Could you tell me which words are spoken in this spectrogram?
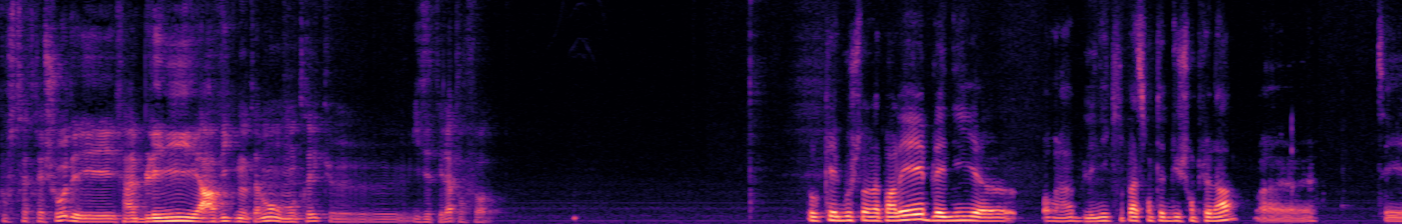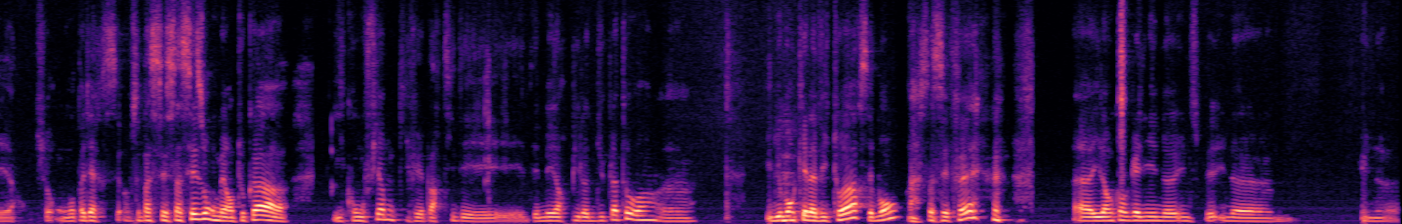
course très très chaude. Et enfin, Blenny et Harvick notamment ont montré qu'ils étaient là pour Ford. Ok, le bouche en a parlé. Blenny, voilà, Blenny qui passe en tête du championnat. C'est, on va pas dire que c'est pas sa saison, mais en tout cas, il confirme qu'il fait partie des, meilleurs pilotes du plateau. Hein. Euh, il lui mm. manquait la victoire, c'est bon, ça c'est fait. Euh, il a encore gagné une, une, une,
